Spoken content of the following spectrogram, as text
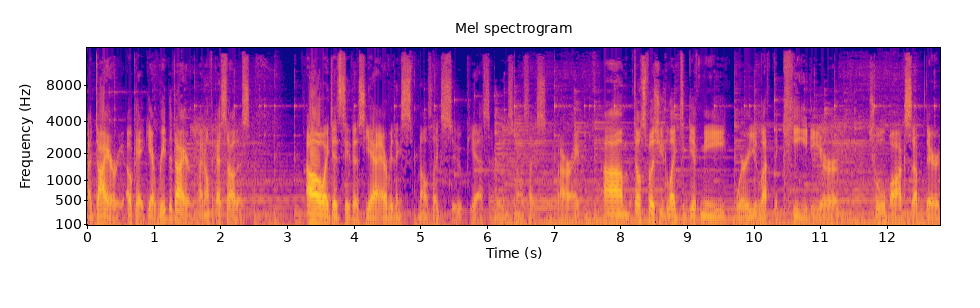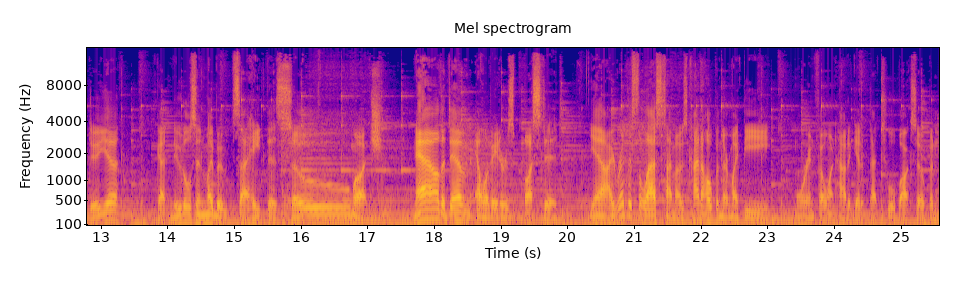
A diary. Okay, yeah, read the diary. I don't think I saw this. Oh, I did see this. Yeah, everything smells like soup. Yes, everything smells like soup. All right. Um, don't suppose you'd like to give me where you left the key to your toolbox up there, do you? Got noodles in my boots. I hate this so much. Now the damn elevator's busted. Yeah, I read this the last time. I was kind of hoping there might be more info on how to get that toolbox open.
